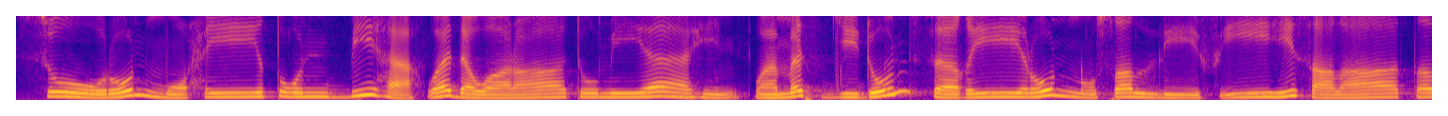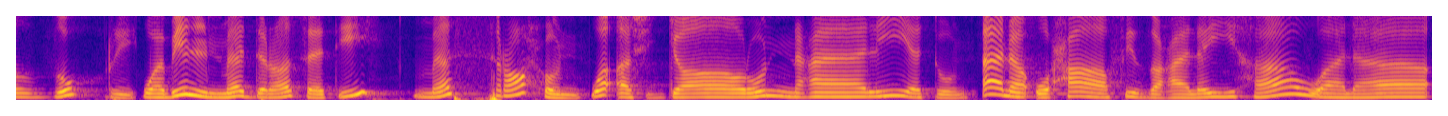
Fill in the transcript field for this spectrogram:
سور محيط بها ودورات مياه ومسجد صغير نصلي فيه صلاة الظهر وبالمدرسة مسرح وأشجار عالية. أنا أحافظ عليها ولا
